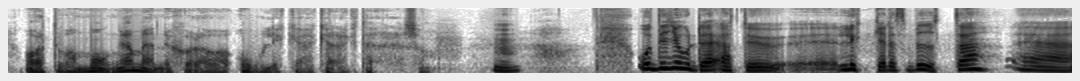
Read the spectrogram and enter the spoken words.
Och att det var många människor av olika karaktärer. Som, Mm. Och det gjorde att du eh, lyckades byta eh,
